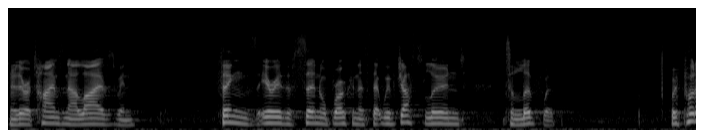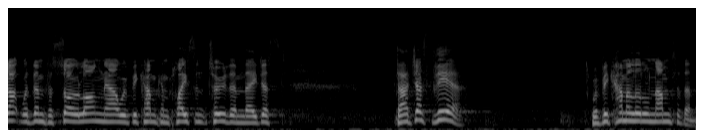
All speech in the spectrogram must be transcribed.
You know, there are times in our lives when things, areas of sin or brokenness that we've just learned to live with. We've put up with them for so long now, we've become complacent to them. They just, they're just there. We've become a little numb to them.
